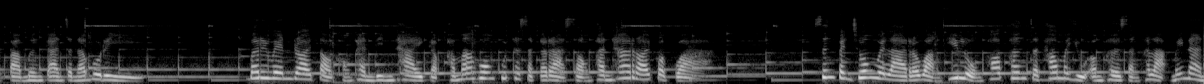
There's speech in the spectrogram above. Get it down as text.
ตป่าเมืองกาญจนบุรี บริเวณรอยต่อของแผ่นดินไทยกับพม่าห่วงพุทธศักราช 2,500 กว่ากว่าซึ่งเป็นช่วงเวลาระหว่างที่หลวงพ่อเพิ่งจะเข้ามาอยู่อำเภอสังขละไม่นาน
